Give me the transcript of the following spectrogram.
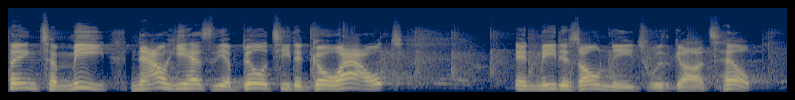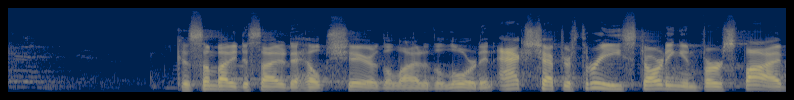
thing to meet. Now he has the ability to go out and meet his own needs with God's help because somebody decided to help share the light of the Lord. In Acts chapter 3, starting in verse 5,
